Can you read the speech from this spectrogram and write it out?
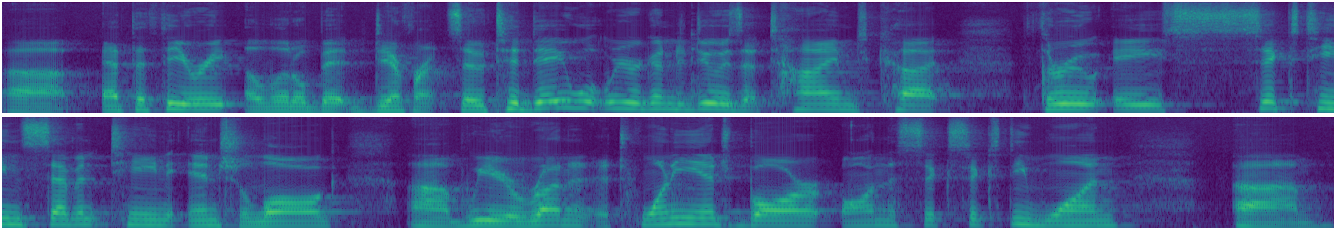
uh, at the theory a little bit different. So today what we are going to do is a timed cut through a 16, 17 inch log. Uh, we are running a 20 inch bar on the 661. Um,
